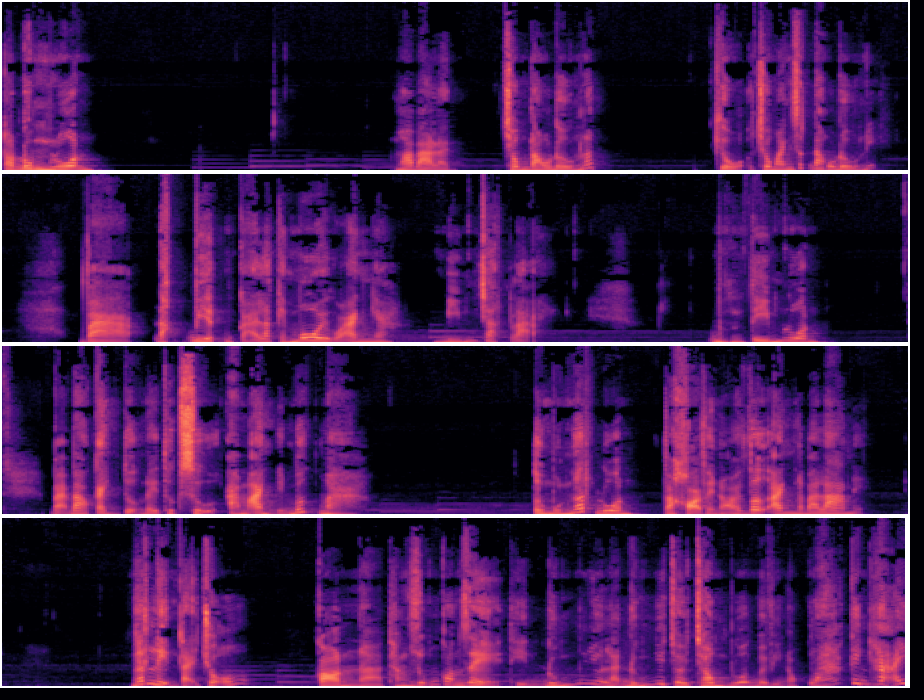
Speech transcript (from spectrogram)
to đùng luôn. Hoa bảo là trông đau đớn lắm. Kiểu trông anh rất đau đớn ấy và đặc biệt một cái là cái môi của anh nha, mím chặt lại. Bùm tím luôn. Bãi bảo cảnh tượng đấy thực sự ám ảnh đến mức mà tớ muốn ngất luôn. Và khỏi phải nói vợ anh là bà Lan ấy ngất lịm tại chỗ. Còn à, thằng Dũng con rể thì đúng như là đứng như trời trồng luôn, bởi vì nó quá kinh hãi.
